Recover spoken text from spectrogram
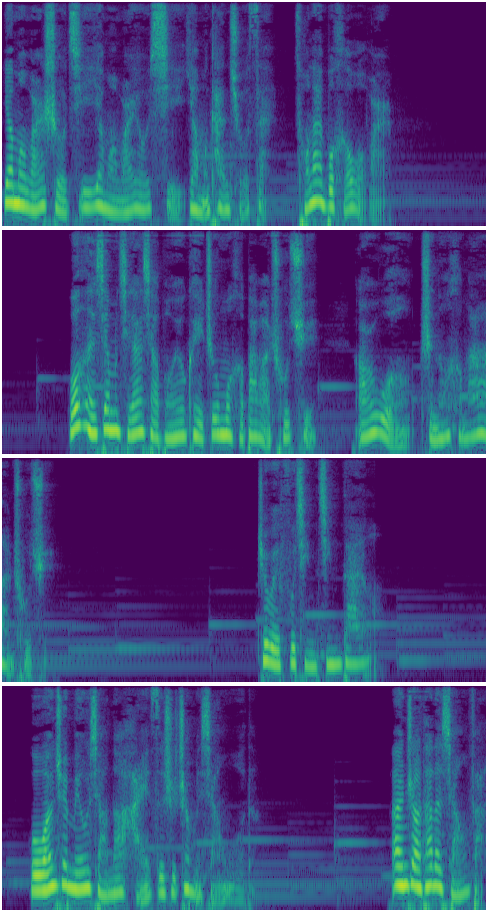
要么玩手机，要么玩游戏，要么看球赛，从来不和我玩。我很羡慕其他小朋友可以周末和爸爸出去，而我只能和妈妈出去。这位父亲惊呆了。我完全没有想到孩子是这么想我的。按照他的想法，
